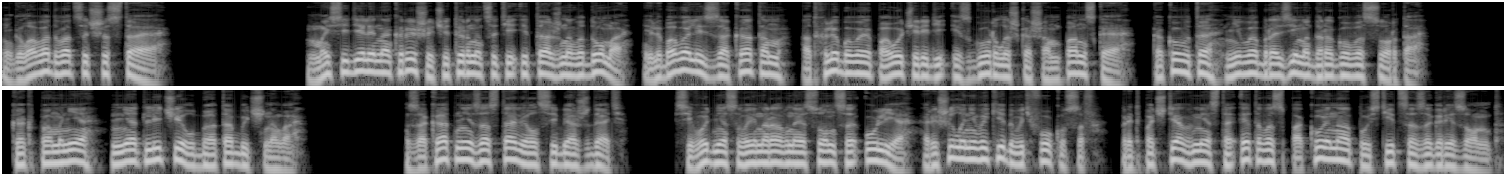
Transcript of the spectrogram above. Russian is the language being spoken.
Глава 26. Мы сидели на крыше четырнадцатиэтажного дома и любовались закатом, отхлебывая по очереди из горлышка шампанское какого-то невообразимо дорогого сорта. Как по мне, не отличил бы от обычного. Закат не заставил себя ждать. Сегодня своенравное солнце Улья решило не выкидывать фокусов, предпочтя вместо этого спокойно опуститься за горизонт.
